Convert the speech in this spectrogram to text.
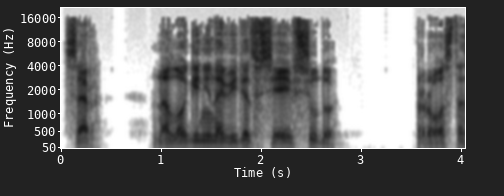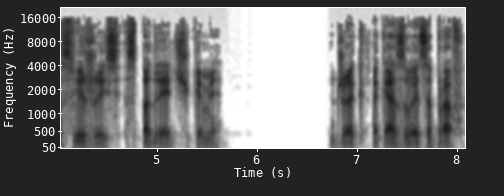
Сэр, налоги ненавидят все и всюду. Просто свяжись с подрядчиками. Джек оказывается прав.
